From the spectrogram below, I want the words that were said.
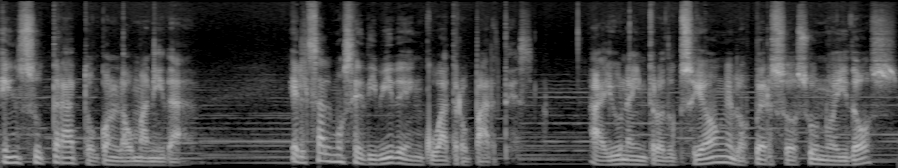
en su trato con la humanidad. El salmo se divide en cuatro partes. Hay una introducción en los versos 1 y 2,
